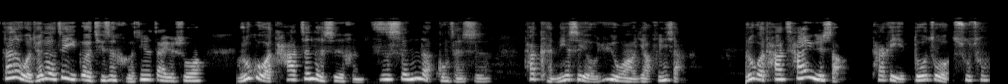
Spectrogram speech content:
但是我觉得这一个其实核心是在于说，如果他真的是很资深的工程师，他肯定是有欲望要分享的。如果他参与少，他可以多做输出，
